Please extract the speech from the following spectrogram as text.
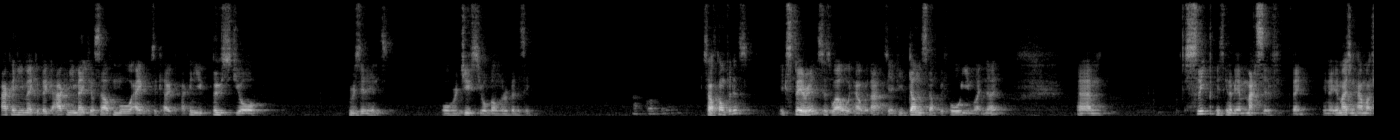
How can you make a big? How can you make yourself more able to cope? How can you boost your resilience or reduce your vulnerability? Self-confidence. Self confidence, experience as well would help with that. So if you've done stuff before, you might know. Um, sleep is going to be a massive thing. You know, imagine how much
